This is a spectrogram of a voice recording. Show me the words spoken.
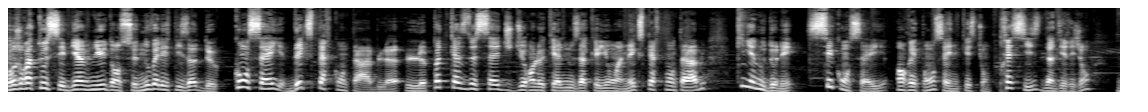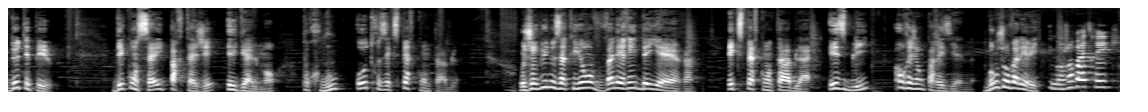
Bonjour à tous et bienvenue dans ce nouvel épisode de Conseil d'experts comptables, le podcast de Sedge durant lequel nous accueillons un expert comptable qui vient nous donner ses conseils en réponse à une question précise d'un dirigeant de TPE. Des conseils partagés également pour vous, autres experts comptables. Aujourd'hui, nous accueillons Valérie Beyer, expert comptable à Esbly, en région parisienne. Bonjour Valérie. Bonjour Patrick.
